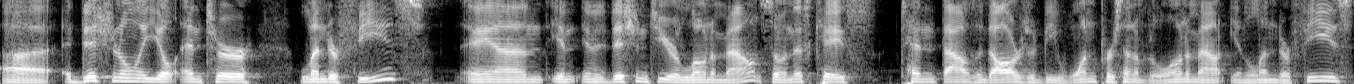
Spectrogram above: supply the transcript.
Uh, additionally, you'll enter lender fees, and in, in addition to your loan amount, so in this case, $10,000 would be 1% of the loan amount in lender fees,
